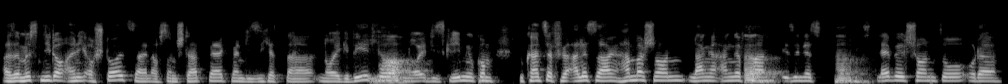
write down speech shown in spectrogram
also müssten die doch eigentlich auch stolz sein auf so ein Stadtwerk, wenn die sich jetzt da neu gewählt ja. wurden, neu in dieses Gremium kommen. Du kannst ja für alles sagen, haben wir schon lange angefangen, ja. wir sind jetzt ja. das Level schon so oder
